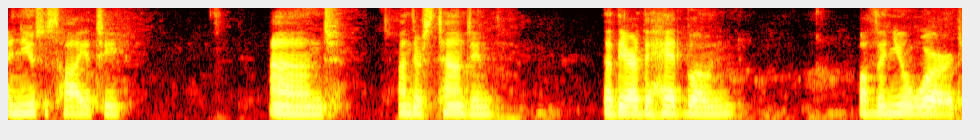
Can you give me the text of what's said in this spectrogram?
a new society and understanding that they are the headbone of the new world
